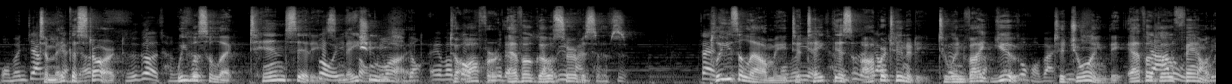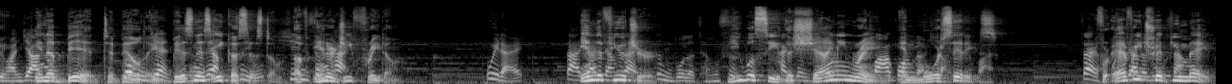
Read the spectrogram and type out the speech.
To make a start, we will select 10 cities nationwide to offer EvoGo services. Please allow me to take this opportunity to invite you to join the EvoGo family in a bid to build a business ecosystem of energy freedom. In the future, you will see the shining ring in more cities. For every trip you make,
